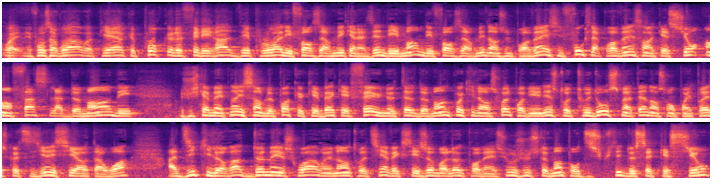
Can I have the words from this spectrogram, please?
Oui, mais il faut savoir, Pierre, que pour que le fédéral déploie les forces armées canadiennes, des membres des forces armées dans une province, il faut que la province en question en fasse la demande et Jusqu'à maintenant, il semble pas que Québec ait fait une telle demande. Quoi qu'il en soit, le premier ministre Trudeau, ce matin, dans son point de presse quotidien ici à Ottawa, a dit qu'il aura demain soir un entretien avec ses homologues provinciaux, justement pour discuter de cette question.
